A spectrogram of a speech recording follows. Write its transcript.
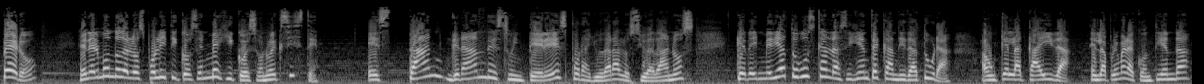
Pero, en el mundo de los políticos en México eso no existe. Es tan grande su interés por ayudar a los ciudadanos que de inmediato buscan la siguiente candidatura, aunque la caída en la primera contienda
